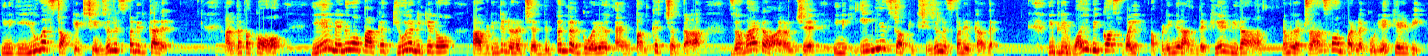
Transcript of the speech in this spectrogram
இன்னைக்கு யூஎஸ் ஸ்டாக் எக்ஸ்சேஞ்சில் லிஸ்ட் பண்ணியிருக்காரு அந்த பக்கம் ஏன் மெனுவை பார்க்க கியூல நிக்கணும் அப்படின்ட்டு நினைச்ச திப்பிந்தர் கோயல் அண்ட் பங்கஜ் சத்தா ஜொமேட்டோ ஆரம்பிச்சு இன்னைக்கு இந்தியன் ஸ்டாக் எக்ஸ்சேஞ்சில் லிஸ்ட் பண்ணியிருக்காங்க இப்படி ஒய் பிகாஸ் ஒய் அப்படிங்கிற அந்த கேள்வி தான் நம்மளை டிரான்ஸ்ஃபார்ம் பண்ணக்கூடிய கேள்வி.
